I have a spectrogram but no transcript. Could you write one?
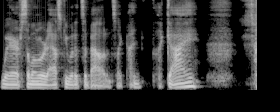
where if someone were to ask you what it's about it's like I, a guy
